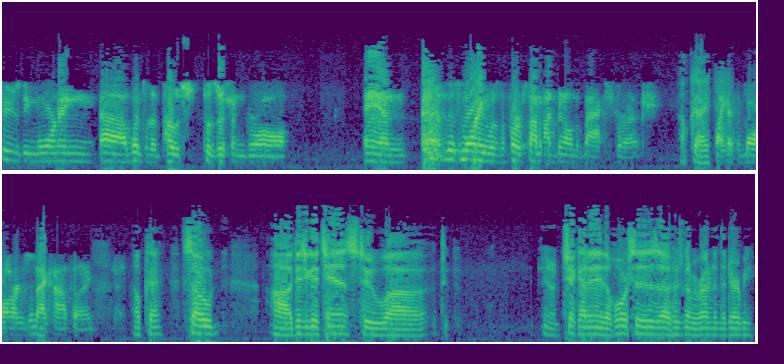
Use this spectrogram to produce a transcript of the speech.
Tuesday morning. Uh, went to the post position draw, and this morning was the first time I'd been on the backstretch, Okay, like at the barns and that kind of thing. okay. So, uh, did you get a chance to, uh, to you know check out any of the horses? Uh, who's going to be running in the Derby?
